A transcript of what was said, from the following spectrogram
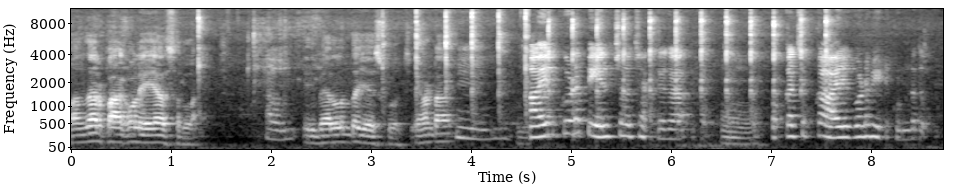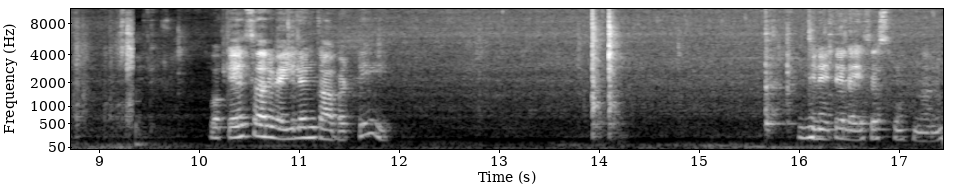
పందార పాకంలో వేయాల్సర్లా. అవును. ఇది బెల్లంతో చేసుకోవచ్చు. ఏమంటా. ఆయిల్ కూడా పేల్చో చక్కగా. ఒక్క చుక్క ఆయిల్ కూడా వీటికి ఉండదు. ఒకేసారి వేయలేం కాబట్టి నేనైతే ఇలా వేసేసుకుంటున్నాను.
